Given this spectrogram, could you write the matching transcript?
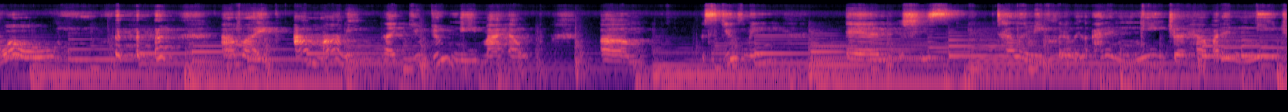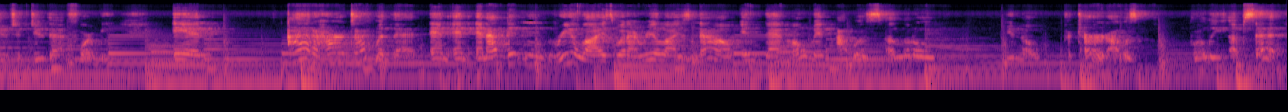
Whoa. I'm like, I'm mommy. Like, you do need my help. Um, excuse me. And she's telling me clearly, I didn't need your help. I didn't need you to do that for me. And I had a hard time with that. And and and I didn't realize what I realize now in that moment. I was a little, you know, perturbed. I was really upset.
